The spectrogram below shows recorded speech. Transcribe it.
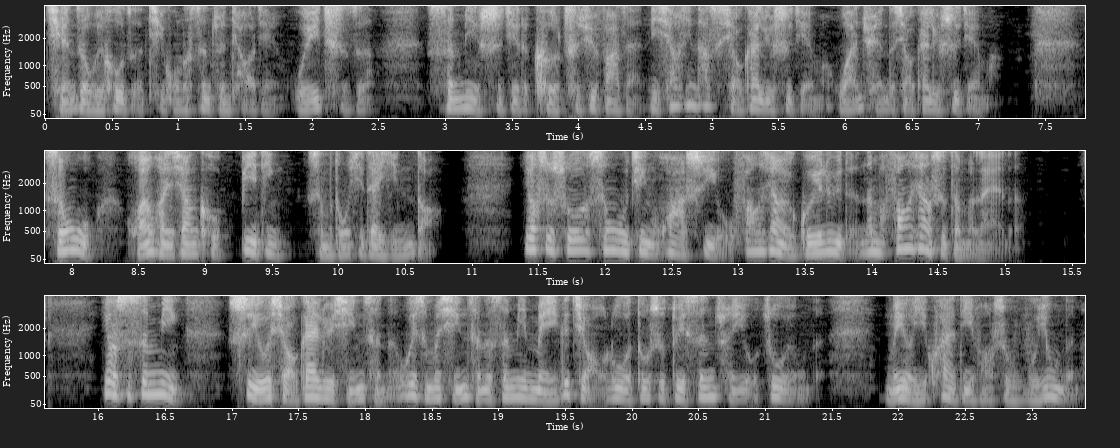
前者为后者提供了生存条件，维持着生命世界的可持续发展。你相信它是小概率事件吗？完全的小概率事件吗？生物环环相扣，必定什么东西在引导。要是说生物进化是有方向、有规律的，那么方向是怎么来的？要是生命是由小概率形成的，为什么形成的生命每一个角落都是对生存有作用的，没有一块地方是无用的呢？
